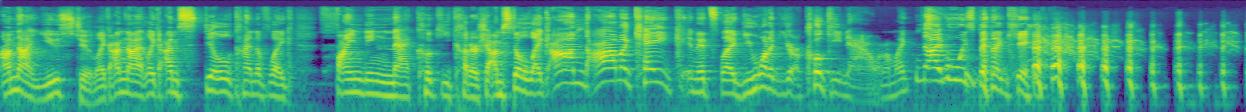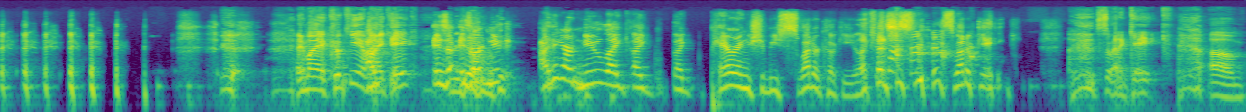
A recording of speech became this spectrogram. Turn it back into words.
i'm not used to. Like i'm not like i'm still kind of like finding that cookie cutter shit. I'm still like i'm i'm a cake and it's like you want to you're a cookie now and i'm like no, i've always been a cake. Am i a cookie? Am i, I a cake? is, is our new I think our new like like like pairing should be sweater cookie. Like that's just sweater cake. Sweater cake. Um,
